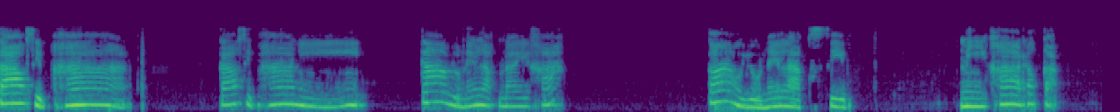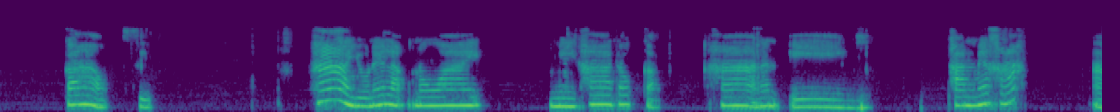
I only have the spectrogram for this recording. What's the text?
เก้าสิบห้าเก้าสิบห้านี้เก้าอยู่ในหลักใดคะเก้าอยู่ในหลักสิบมีค่าเท่ากับเก้าสิบห้าอยู่ในหลักหน่วย มีค่าเท่ากับ ห้านั่นเอง ทันไหมคะอ่า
